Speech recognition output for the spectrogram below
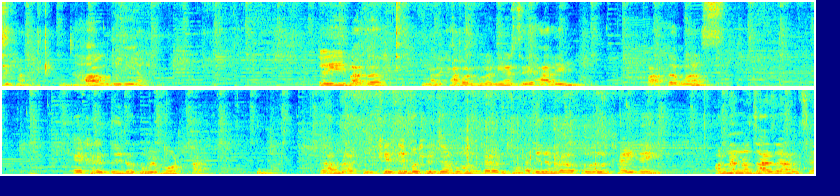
দিয়ে ঝাল দুনিয়া। তো এই বাজার মানে খাবারগুলো নিয়ে আসছে হালিম, পাবদা মাছ এখানে দুই রকমের ভর্তা। তো আমরা এখন খেতে বসে যাব, কারণ সারাদিন আমরা অত ভালো খাই নাই। অন্যান্য যা যা আনছে,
